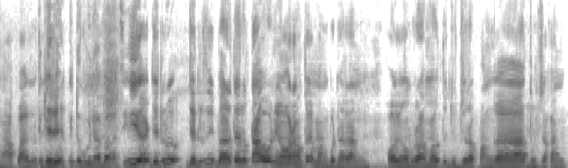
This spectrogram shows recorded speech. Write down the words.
apa gitu. itu, Jadi itu, itu guna banget sih Iya, jadi lu jadi lu tuh ibaratnya lu tahu nih orang tuh emang beneran kalau ngobrol sama lu tuh jujur apa enggak, tuh misalkan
